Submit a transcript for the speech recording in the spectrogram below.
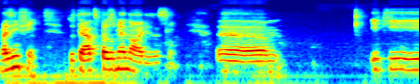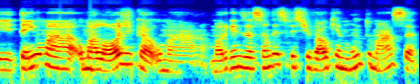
mas enfim, do teatro para os menores, assim, um, e que tem uma, uma lógica, uma, uma organização desse festival que é muito massa,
